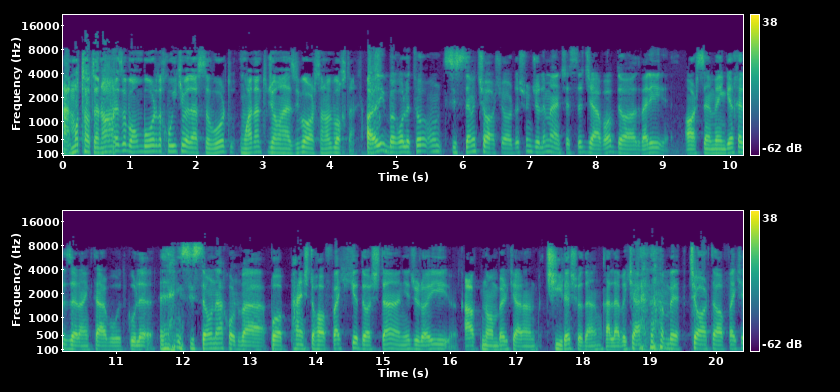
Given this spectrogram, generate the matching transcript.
اما تاتنهام رضا با اون برد خوبی که به دست آورد اومدن تو جام حذفی به آرسنال باختن. آره به قول تو اون سیستم 4 شون جلوی منچستر جواب داد ولی آرسن ونگر خیلی زرنگتر بود. گول این سیستم رو نخورد و با پنج تا هافبکی که داشتن یه جورایی اوت نامبر کردن. چیره شدن غلبه کردن به چهار تا هافبک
